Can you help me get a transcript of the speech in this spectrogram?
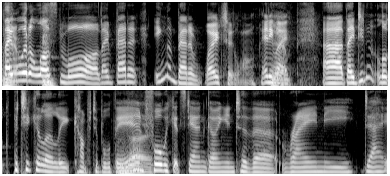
They Yeah. would have lost more. They batted England batted way too long. Anyway, uh, they didn't look particularly comfortable there, and four wickets down going into the rainy day.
